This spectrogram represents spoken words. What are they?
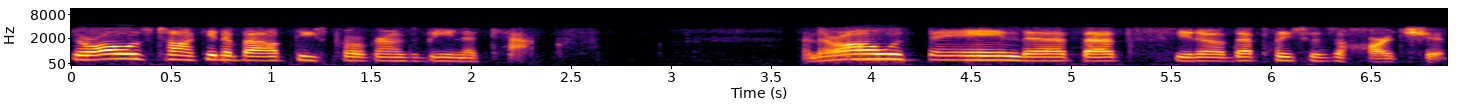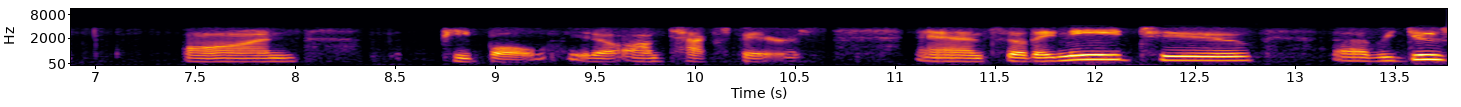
they're always talking about these programs being a tax. And they're always saying that that's, you know, that places a hardship on people, you know, on taxpayers. And so they need to uh, reduce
